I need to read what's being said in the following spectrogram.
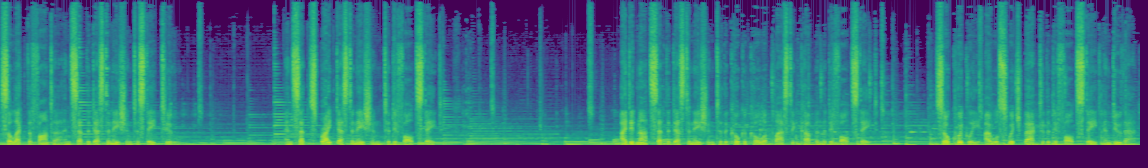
select the Fanta and set the destination to state 2. And set sprite destination to default state. I did not set the destination to the Coca-Cola plastic cup in the default state. So quickly I will switch back to the default state and do that.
